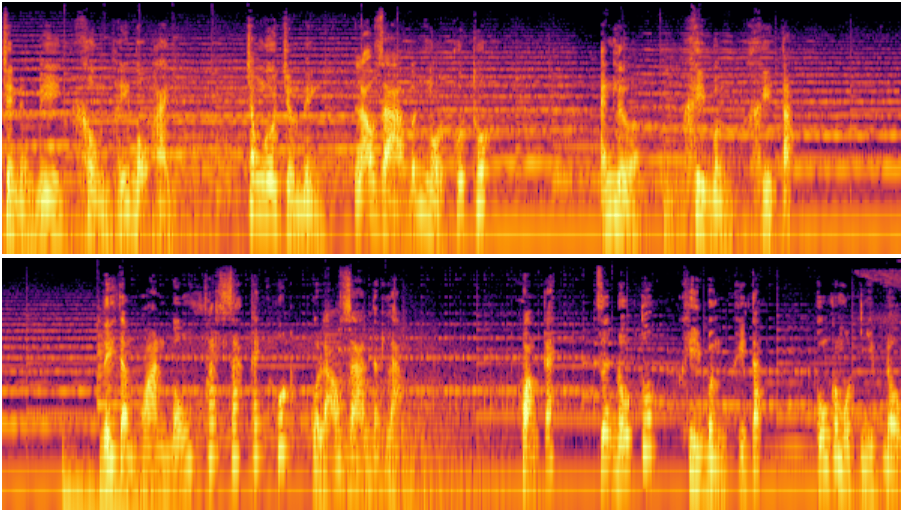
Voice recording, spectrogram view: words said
trên đường đi không thấy bộ hành. Trong ngôi trường đình, lão già vẫn ngồi hút thuốc. Ánh lửa khi bừng khi tắt. Lý Tầm Hoan bỗng phát giác cách hút của lão già thật lạ. Khoảng cách giữa đố thuốc khi bừng khi tắt cũng có một nhịp độ,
